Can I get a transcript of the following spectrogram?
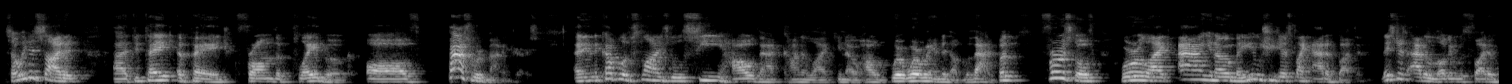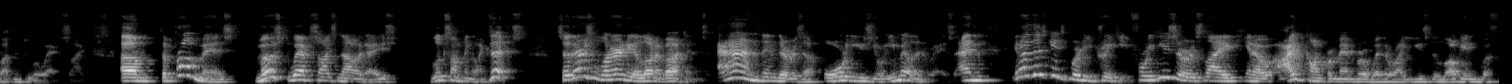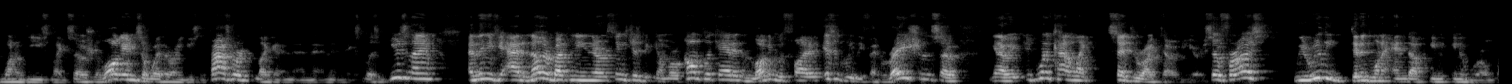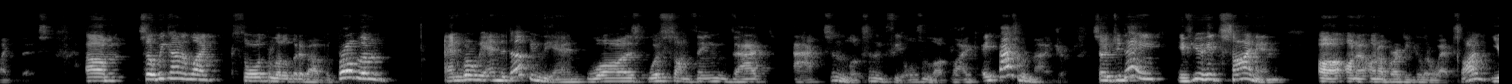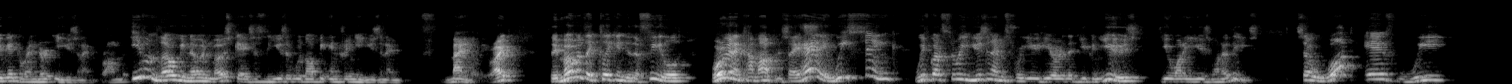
So we decided uh, to take a page from the playbook of password managers. And in a couple of slides, you'll see how that kind of like, you know, how where, where we ended up with that. But first off, we were like, ah, you know, maybe we should just like add a button. Let's just add a login with FIDO button to a website. Um, the problem is most websites nowadays look something like this. So there's already a lot of buttons. And then there is a or use your email address. And you know, this gets pretty tricky. For users, like, you know, I can't remember whether I use the login with one of these like social logins or whether I use the password, like an, an, an explicit username. And then if you add another button in there, things just become more complicated and logging with FIDO isn't really federation. So, you know, it, it wouldn't kind of like set the right tone here. So for us, we really didn't want to end up in, in a world like this. Um, so we kind of like thought a little bit about the problem. And where we ended up in the end was with something that acts and looks and feels a lot like a password manager. So today, if you hit sign in uh, on, a, on a particular website, you get rendered a username prompt, even though we know in most cases the user would not be entering a username manually, right? The moment they click into the field, we're going to come up and say, hey, we think we've got three usernames for you here that you can use. Do you want to use one of these? So what if we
